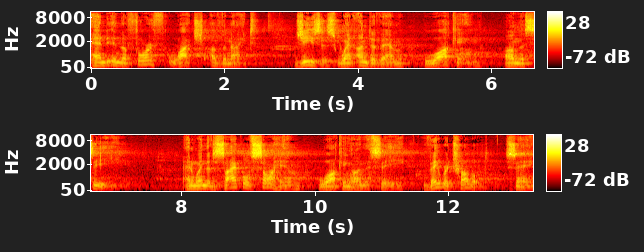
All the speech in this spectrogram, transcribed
and in the fourth watch of the night, Jesus went unto them walking on the sea. And when the disciples saw him walking on the sea, they were troubled, saying,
